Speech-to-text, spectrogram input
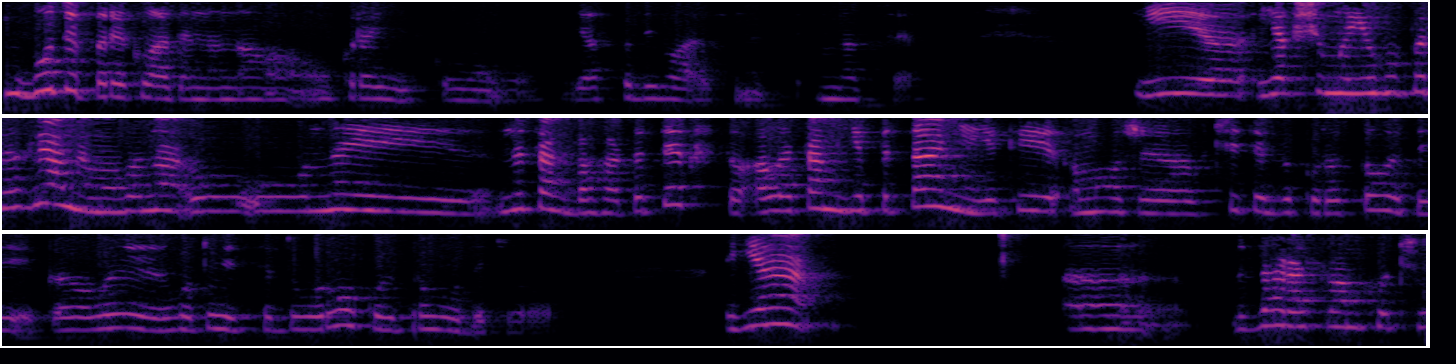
буде перекладена на українську мову. Я сподіваюся на це- І е, якщо ми його переглянемо, вона у, у неї не так багато тексту, але там є питання, які може вчитель використовувати, коли готується до уроку і проводить урок. Я е, зараз вам хочу,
